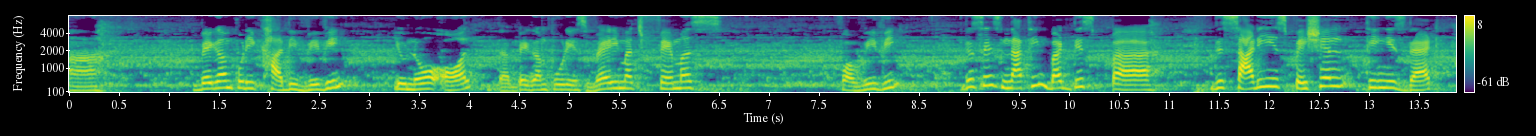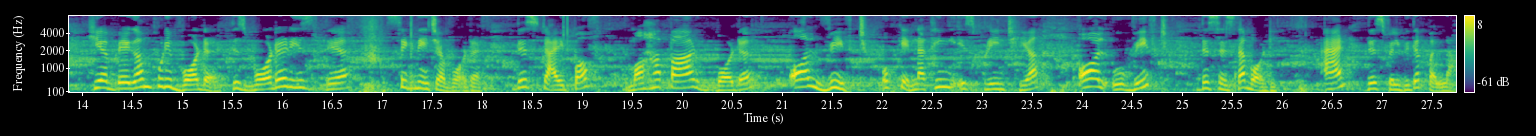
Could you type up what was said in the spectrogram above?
uh, begumpuri khadi weaving you know all. The begumpuri is very much famous for weaving this is nothing but this uh, this sari special thing is that here begumpuri border. This border is their signature border. This type of mahapar border all weaved. Okay nothing is print here. All weaved. This is the body. And this will be the palla.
